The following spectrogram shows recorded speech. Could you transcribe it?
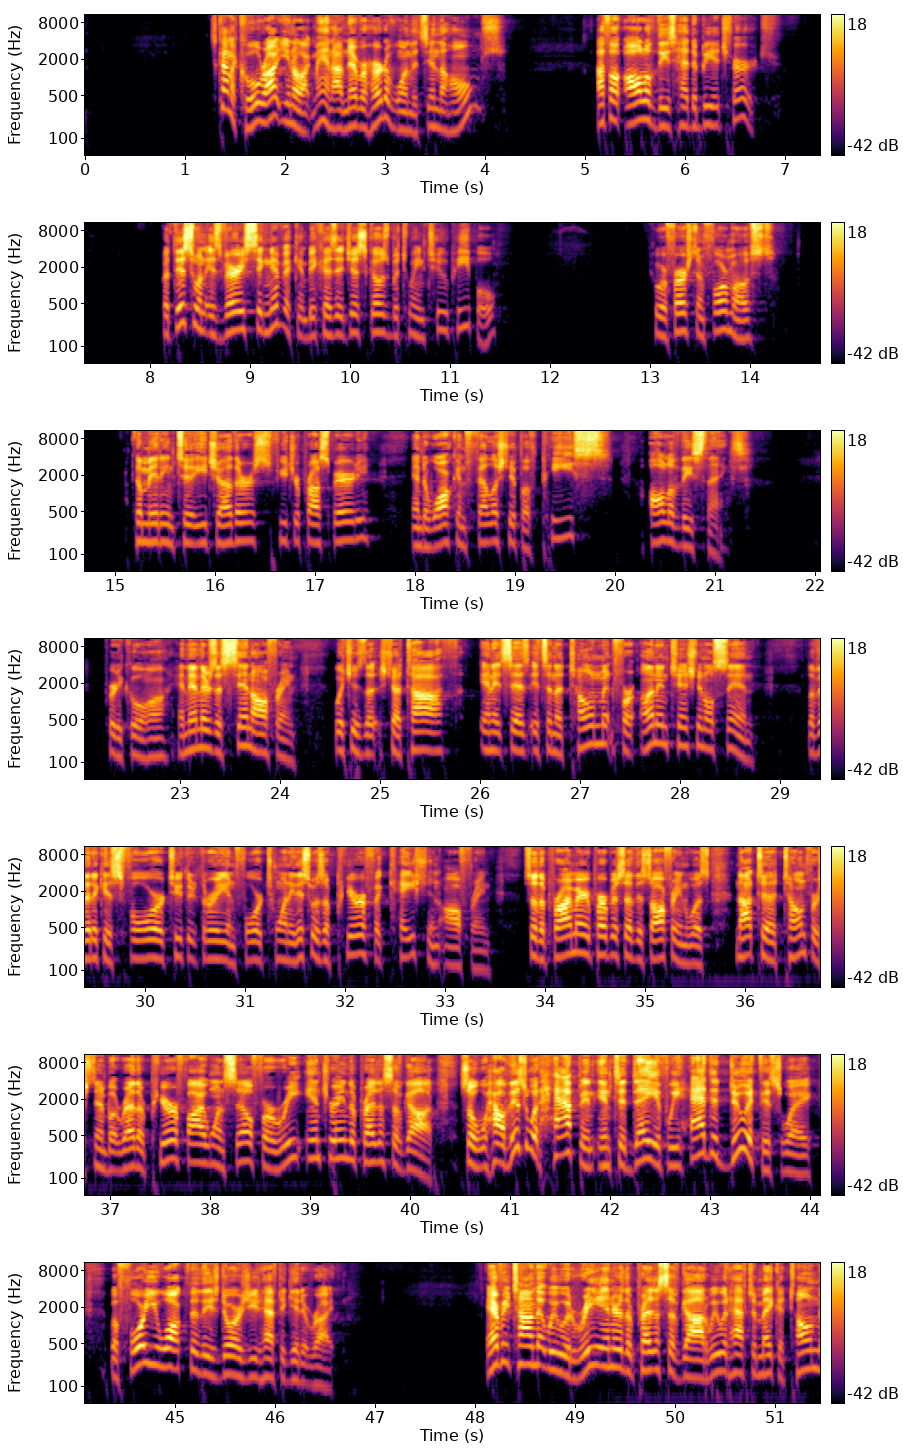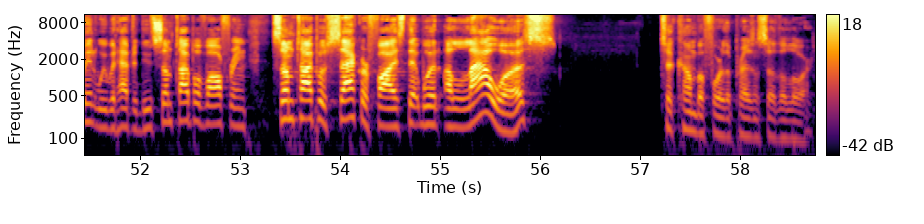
Kind of cool, right? You know, like, man, I've never heard of one that's in the homes. I thought all of these had to be at church. But this one is very significant because it just goes between two people who are first and foremost committing to each other's future prosperity and to walk in fellowship of peace, all of these things. Pretty cool, huh? And then there's a sin offering, which is the shatath, and it says it's an atonement for unintentional sin. Leviticus 4, 2 through 3, and 420. This was a purification offering. So the primary purpose of this offering was not to atone for sin, but rather purify oneself for re entering the presence of God. So, how this would happen in today, if we had to do it this way, before you walk through these doors, you'd have to get it right. Every time that we would re enter the presence of God, we would have to make atonement. We would have to do some type of offering, some type of sacrifice that would allow us to come before the presence of the Lord.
